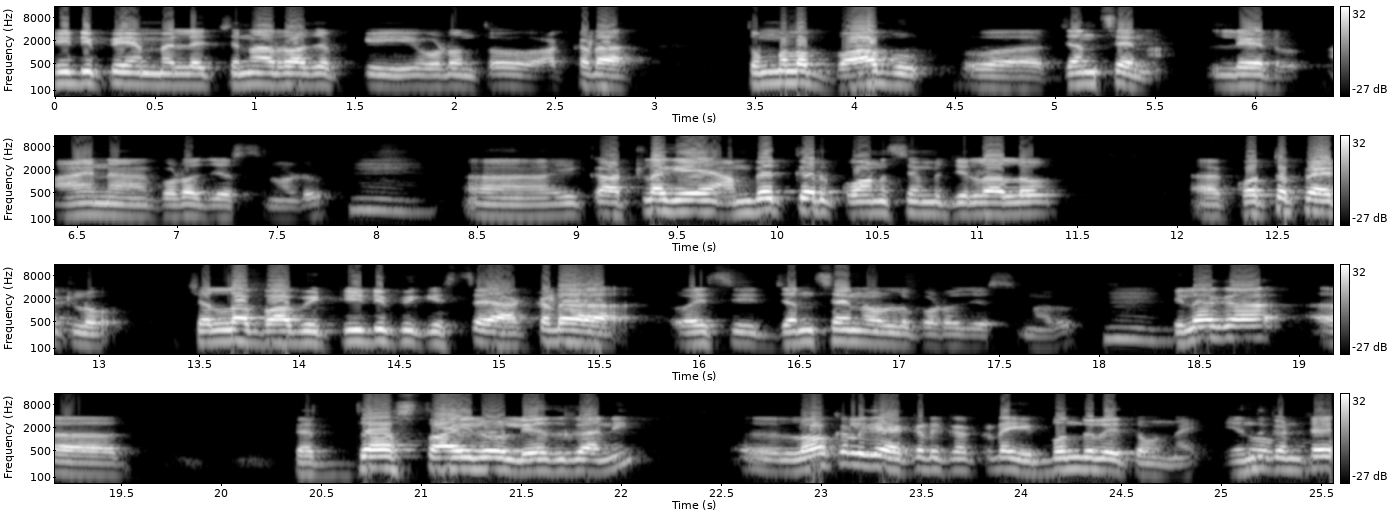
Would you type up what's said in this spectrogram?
టీడీపీ ఎమ్మెల్యే చిన్నారాజప్కి ఇవ్వడంతో అక్కడ తుమ్మల బాబు జనసేన లీడర్ ఆయన గొడవ చేస్తున్నాడు. ఆ, ఇక అట్లాగే అంబేద్కర్ కోనసీమ జిల్లాలో కొత్తపేటలో చెల్లా బాబీ టీడీపీకి ఇస్తే అక్కడ వైసీ జనసేన వాళ్ళు గొడవ చేస్తున్నారు. ఇలాగా పెద్ద స్థాయిలో లేదు కానీ లోకల్గా ఎక్కడికక్కడ ఇబ్బందులు అయితే ఉన్నాయి. ఎందుకంటే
